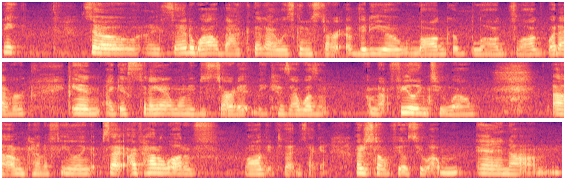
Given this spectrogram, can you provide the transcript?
Hey, so I said a while back that I was going to start a video log or blog, vlog, whatever, and I guess today I wanted to start it because I wasn't, I'm not feeling too well. Uh, I'm kind of feeling upset. I've had a lot of, well, I'll get to that in a second. I just don't feel too well, and um,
